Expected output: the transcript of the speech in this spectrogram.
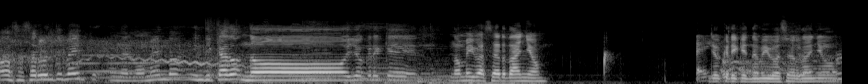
Vamos a hacer ultimate en el momento indicado. No, yo creí que no me iba a hacer daño. Yo creí que no me iba a hacer daño.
